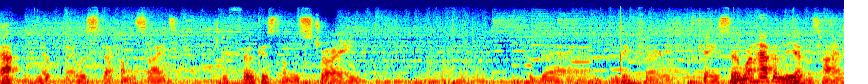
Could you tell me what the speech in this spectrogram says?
Ah, nope, there was stuff on the sides. Should have focused on destroying the, the big fairies. Okay, so what happened the other time?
